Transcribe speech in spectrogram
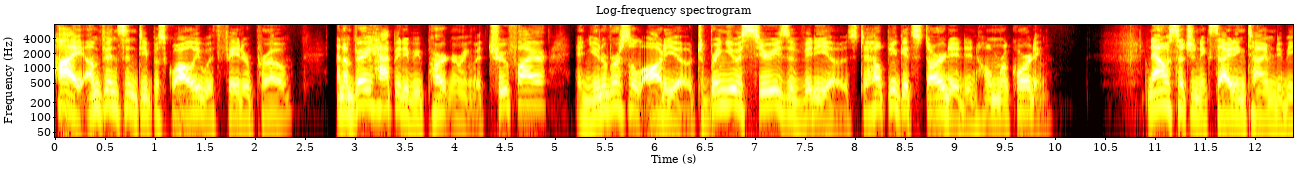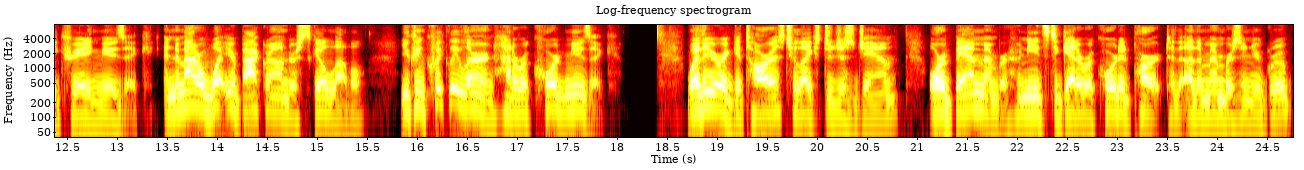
Hi, I'm Vincent DiPasquale with Fader Pro, and I'm very happy to be partnering with TrueFire and Universal Audio to bring you a series of videos to help you get started in home recording. Now is such an exciting time to be creating music, and no matter what your background or skill level, you can quickly learn how to record music. Whether you're a guitarist who likes to just jam, or a band member who needs to get a recorded part to the other members in your group,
